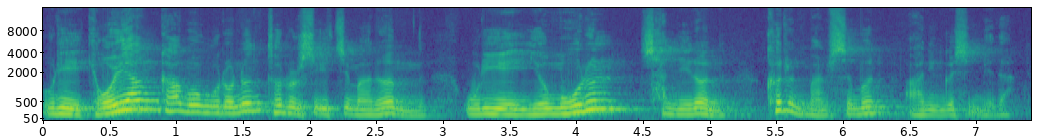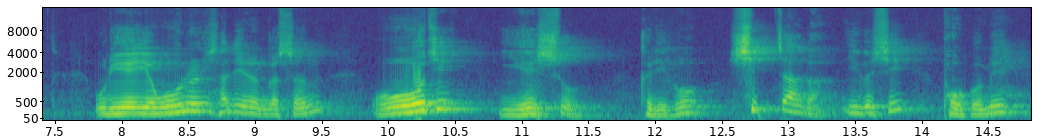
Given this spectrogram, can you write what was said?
우리 교양 과목으로는 들을 수 있지만은 우리의 영혼을 살리는 그런 말씀은 아닌 것입니다. 우리의 영혼을 살리는 것은 오직 예수 그리고 십자가 이것이 복음의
